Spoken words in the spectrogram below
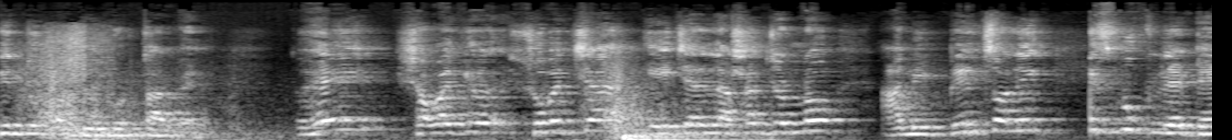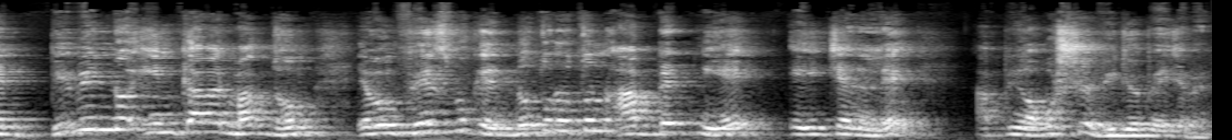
কিন্তু অর্জন করতে পারবেন। তো হেই সবাইকে শুভেচ্ছা এই চ্যানেলে আসার জন্য। আমি প্রিন্স অলিক ফেসবুক রিলেটেড বিভিন্ন ইনকামের মাধ্যম এবং ফেসবুকে নতুন নতুন আপডেট নিয়ে এই চ্যানেলে আপনি অবশ্যই ভিডিও পেয়ে যাবেন।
